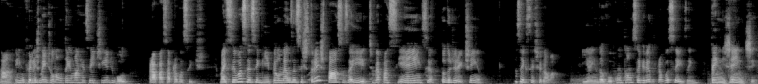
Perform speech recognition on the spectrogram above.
tá? Infelizmente eu não tenho uma receitinha de bolo para passar para vocês. Mas se você seguir pelo menos esses três passos aí, tiver paciência, tudo direitinho, eu sei que você chega lá. E ainda vou contar um segredo para vocês, hein? Tem gente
